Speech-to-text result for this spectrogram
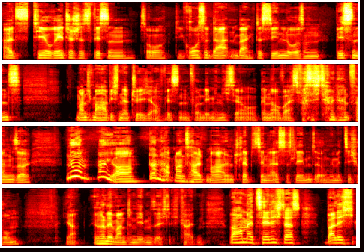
als theoretisches Wissen, so die große Datenbank des sinnlosen Wissens. Manchmal habe ich natürlich auch Wissen, von dem ich nicht so genau weiß, was ich damit anfangen soll. Nur, naja, dann hat man es halt mal und schleppt es den Rest des Lebens irgendwie mit sich rum. Ja, irrelevante Nebensächlichkeiten. Warum erzähle ich das? Weil ich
